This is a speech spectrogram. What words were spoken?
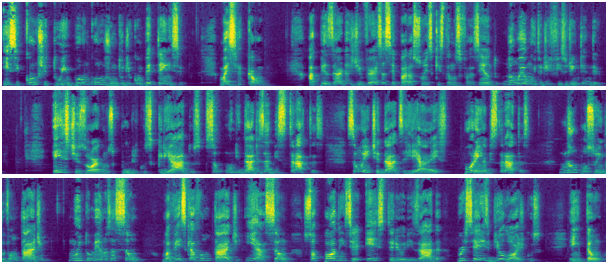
e se constituem por um conjunto de competência mas se acalme. Apesar das diversas separações que estamos fazendo, não é muito difícil de entender. Estes órgãos públicos criados são unidades abstratas, são entidades reais, porém abstratas, não possuindo vontade, muito menos ação, uma vez que a vontade e a ação só podem ser exteriorizadas por seres biológicos. Então,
